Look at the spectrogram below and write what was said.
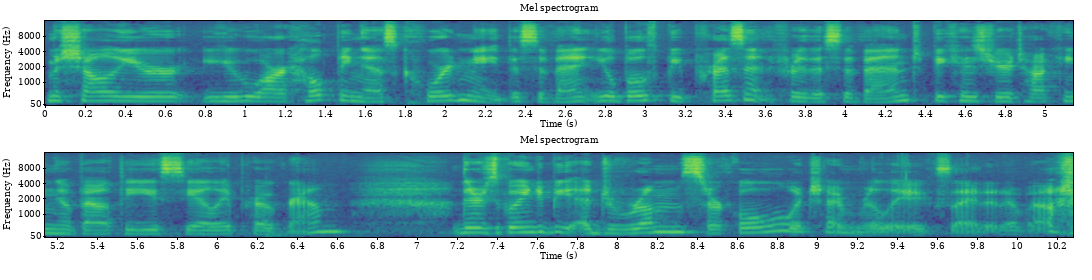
Michele, you're you are helping us coordinate this event. You'll both be present for this event because you're talking about the UCLA program. There's going to be a drum circle, which I'm really excited about.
